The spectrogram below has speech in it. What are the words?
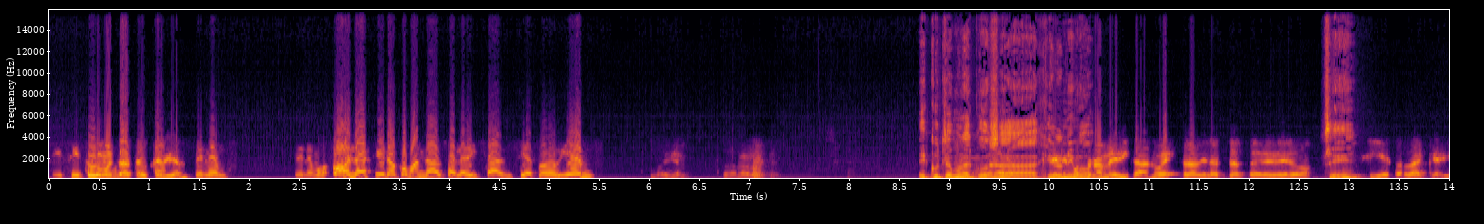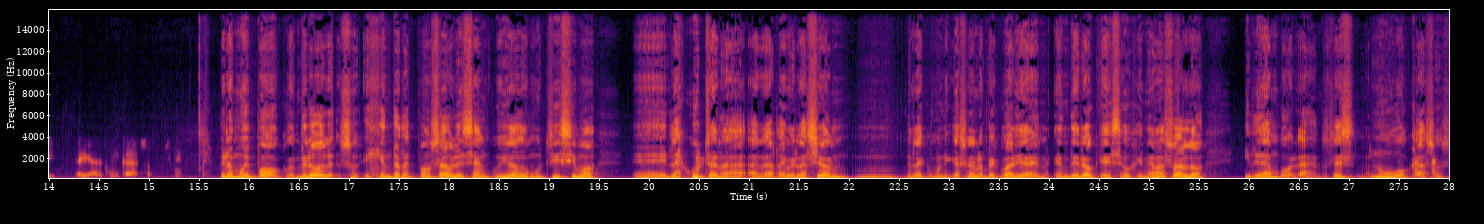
Sí, sí, ¿Cómo estás? ¿Todo bien? Tenemos. Tenemos, hola Jero, ¿cómo andás a la distancia? ¿Todo bien? Muy bien. Escuchamos una cosa, Jerónimo. Tenemos una médica nuestra de la trata de Deró. Sí. sí, es verdad que hay, hay algún caso. Pero muy poco. En es gente responsable, se han cuidado muchísimo. Eh, la escuchan a, la revelación mm, de la comunicación agropecuaria en, en Deró, que es Eugenia Basualdo, y le dan bola. Entonces no hubo casos.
